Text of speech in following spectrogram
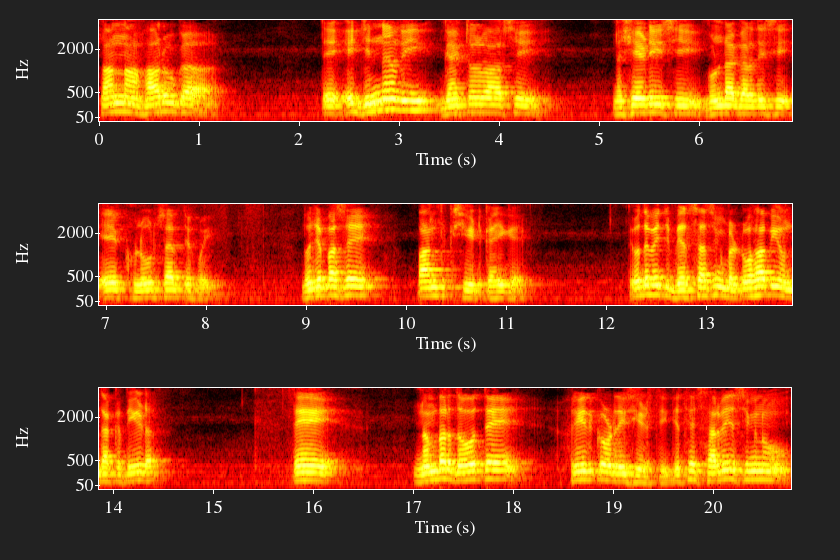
ਫਲਾਨਾ ਹਾਰੂਗਾ ਤੇ ਇਹ ਜਿੰਨਾ ਵੀ ਗੈਂਗਸਟਰਵਾਦ ਸੀ, ਨਸ਼ੇੜੀ ਸੀ, ਗੁੰਡਾਗਰਦੀ ਸੀ, ਇਹ ਖਨੂਰ ਸਾਹਿਬ ਤੇ ਹੋਈ। ਦੂਜੇ ਪਾਸੇ ਪੰਥਕ ਸੀਟ ਕਹੀ ਗਏ। ਤੇ ਉਹਦੇ ਵਿੱਚ ਬਿਰਸਾ ਸਿੰਘ ਬਲਟੋਹਾ ਵੀ ਹੁੰਦਾ ਕਤੀੜ। ਤੇ ਨੰਬਰ 2 ਤੇ ਫਰੀਦਕੋਟ ਦੀ ਸੀਟ ਸੀ, ਜਿੱਥੇ ਸਰਬਜੀਤ ਸਿੰਘ ਨੂੰ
